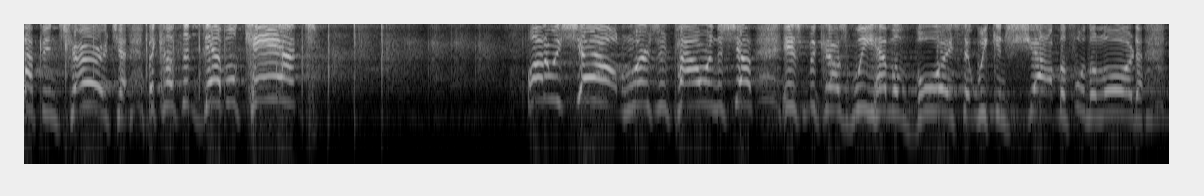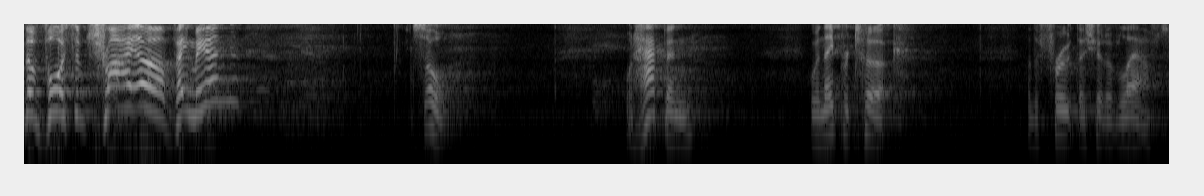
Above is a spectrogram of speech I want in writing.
up in church because the devil can't. Why do we shout? And where's the power in the shout? It's because we have a voice that we can shout before the Lord, the voice of triumph. Amen? So, what happened when they partook of the fruit they should have left?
